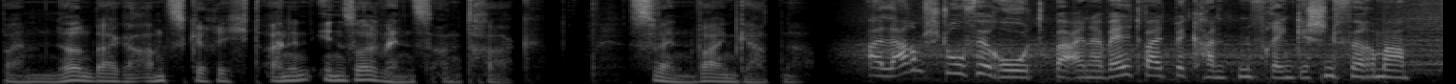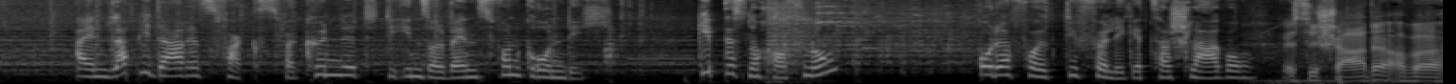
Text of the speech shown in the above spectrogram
beim Nürnberger Amtsgericht einen Insolvenzantrag. Sven Weingärtner. Alarmstufe Rot bei einer weltweit bekannten fränkischen Firma. Ein lapidares Fax verkündet die Insolvenz von Grundig. Gibt es noch Hoffnung? Oder folgt die völlige Zerschlagung? Es ist schade, aber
